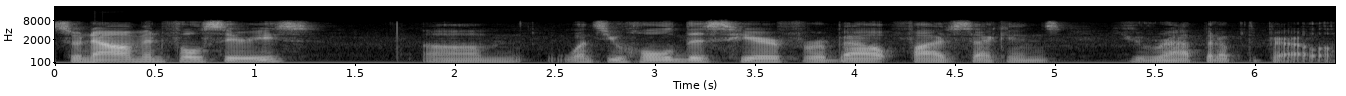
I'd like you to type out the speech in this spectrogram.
So now I'm in full series. Um, once you hold this here for about 5 seconds, you wrap it up to parallel.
